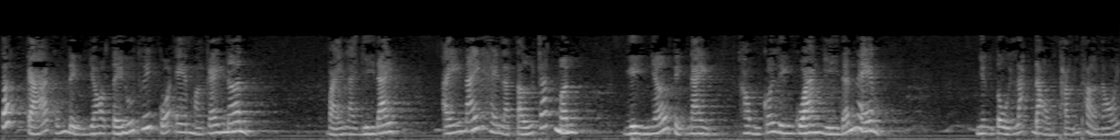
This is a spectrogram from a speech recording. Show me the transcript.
Tất cả cũng đều do tiểu thuyết của em mà gây nên. Vậy là gì đây? ấy nấy hay là tự trách mình? Ghi nhớ việc này không có liên quan gì đến em. Nhưng tôi lắc đầu thẫn thờ nói,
